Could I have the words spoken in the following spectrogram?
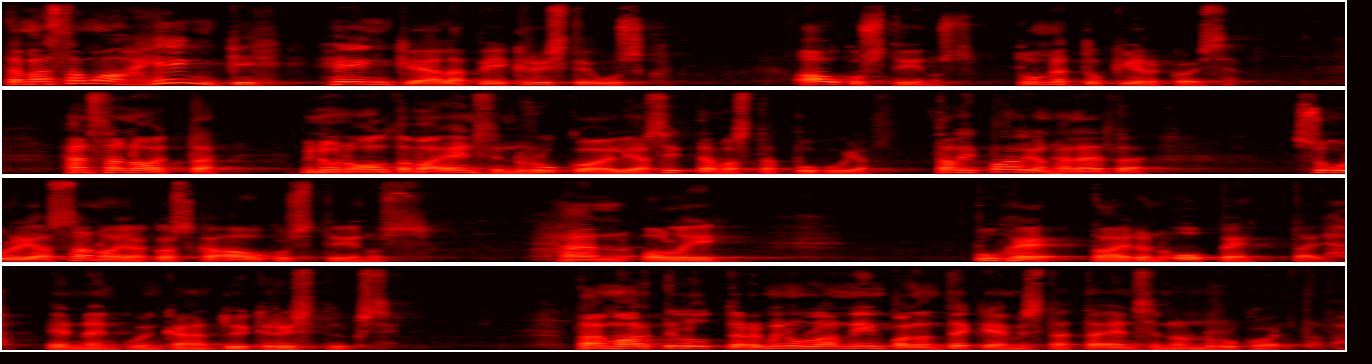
Tämä sama henki henkeä läpi kristiuskon. Augustinus, tunnettu kirkoisa. Hän sanoi, että minun on oltava ensin rukoilija, sitten vasta puhuja. Tämä oli paljon häneltä suuria sanoja, koska Augustinus, hän oli puhetaidon opettaja ennen kuin kääntyi kristyksi. Tai Martti Luther, minulla on niin paljon tekemistä, että ensin on rukoiltava.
